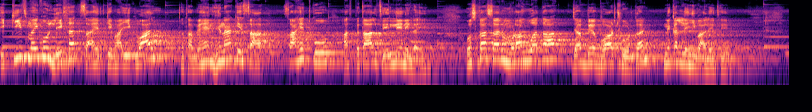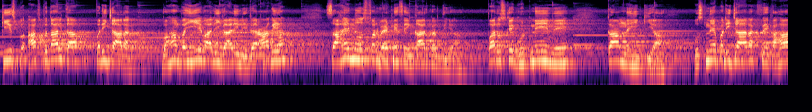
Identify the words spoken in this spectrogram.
21 मई को लेखक साहित्य के भाई इकबाल तथा बहन हिना के साथ साहित्य को अस्पताल से लेने गए। उसका सर मुड़ा हुआ था जब वे वार्ड छोड़कर निकलने ही वाले थे। कि अस्पताल का परिचारक वहाँ बहिए वाली गाड़ी लेकर आ गया। साहिब ने उस पर बैठने से इनकार कर दिया, पर उसके घुटने में काम नहीं किया। उसने परिचारक से कहा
